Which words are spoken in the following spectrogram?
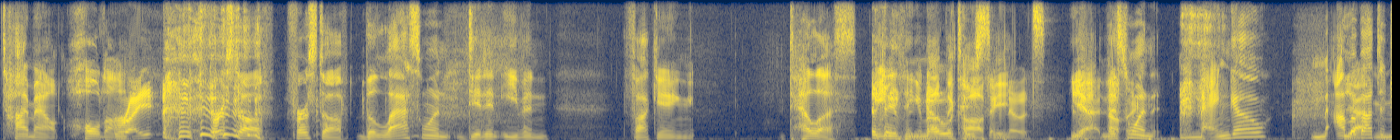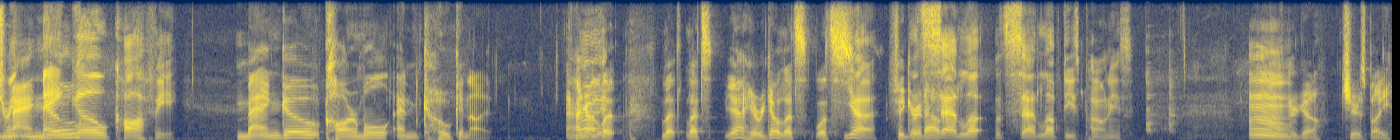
Time out. Hold on. Right? first off, first off, the last one didn't even fucking tell us anything about no the tasting coffee. notes. Yeah, this one mango. I'm Yeah, about to drink mango? mango, coffee. mango, caramel, and coconut. Hang on, let let let's yeah, here we go. Let's let's Yeah, figure let's it out. Saddle up, let's saddle up these ponies. Mm. Here we go. Cheers, buddy.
